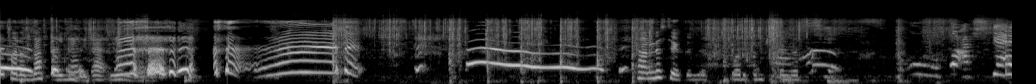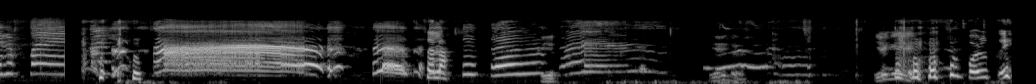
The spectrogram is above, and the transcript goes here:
परत काय. छान दिसते कलर वर पण कलर चला. पळतोय.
